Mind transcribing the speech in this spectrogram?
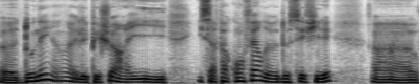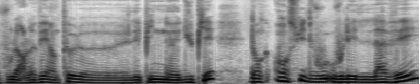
donné. Hein. Les pêcheurs, ils, ne savent pas quoi en faire de, ces filets. vous leur levez un peu l'épine du pied. Donc ensuite, vous, vous les lavez,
